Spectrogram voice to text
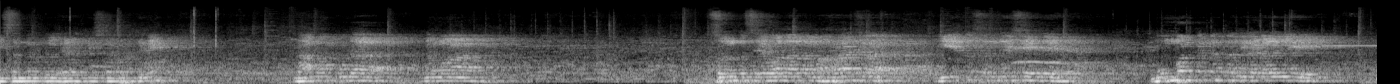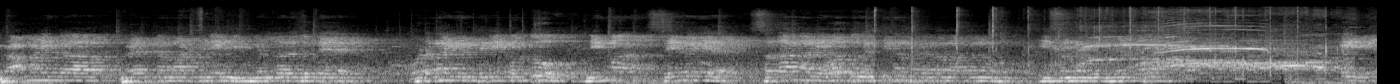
ಈ ಸಂದರ್ಭದಲ್ಲಿ ಹೇಳಕ್ಕೆ ಇಷ್ಟಪಡ್ತೀನಿ. ನಾನು ಕೂಡ ನಮ್ಮ ಸ್ವಂತ ಸೇವಾಲಾಲ ಮಹಾರಾಜರ ಏನು ಸಂದೇಶ ಇದೆ. ಮುಂಬರ್ತಕ್ಕಂಥ ದಿನಗಳಲ್ಲಿ ಪ್ರಾಮಾಣಿಕ ಪ್ರಯತ್ನ ಮಾಡ್ತೀನಿ, ನಿಮ್ಮೆಲ್ಲರ ಜೊತೆ ಒಡನಾಗಿರ್ತೀನಿ ಮತ್ತು ನಿಮ್ಮ ಸೇವೆಗೆ ಸದಾ ನಾನು ಯಾವತ್ತೂ ಇರ್ತೀನಿ ಮಾತನ್ನು ಈ ಸಂದರ್ಭದಲ್ಲಿ ಹೇಳ್ತೀನಿ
